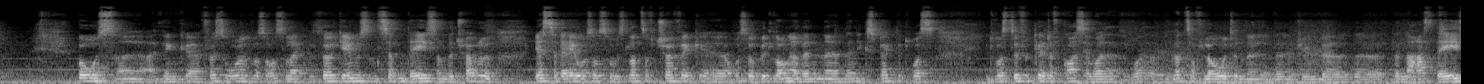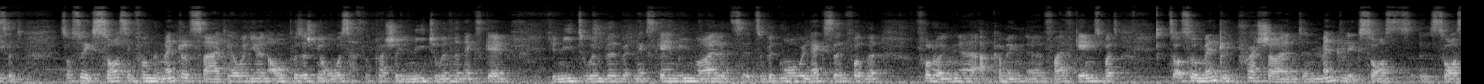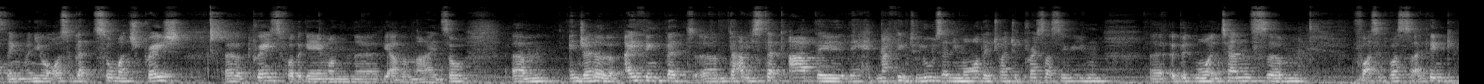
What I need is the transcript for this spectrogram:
both. Uh, I think uh, first of all it was also like the third game was in seven days, and the travel yesterday was also with lots of traffic, uh, also a bit longer than uh, than expected. Was it was difficult. Of course, there was, was lots of load in the, the, during the, the, the, last days, and it's also exhausting from the mental side. Yeah, when you're in our position, you always have the pressure. You need to win the next game. You need to win the next game. Meanwhile, it's it's a bit more relaxed than for the following uh, upcoming uh, five games, but it's also mental pressure and, and mental exhaust, exhausting when you also got so much praise uh, praise for the game on uh, the other night. So um, in general, I think that um, Derby stepped up. They, they had nothing to lose anymore. They tried to press us even uh, a bit more intense. Um, for us, it was, I think,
